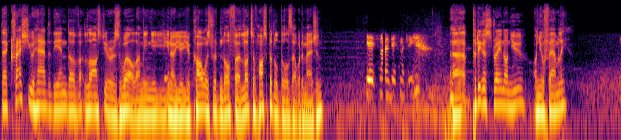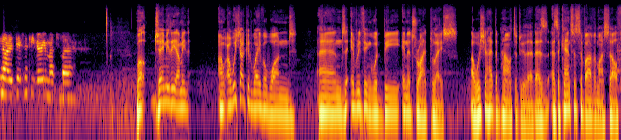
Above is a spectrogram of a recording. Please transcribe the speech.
that crash you had at the end of last year as well, I mean, you, you know, your, your car was written off for lots of hospital bills, I would imagine. Yes, no, definitely. Uh, putting a strain on you, on your family? No, definitely very much so. Well, Jamie Leigh, I mean, I, I wish I could wave a wand and everything would be in its right place. I wish I had the power to do that. As as a cancer survivor myself,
